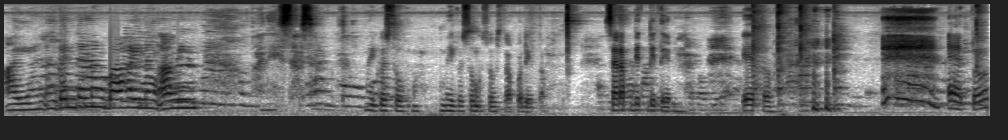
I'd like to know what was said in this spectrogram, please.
ayan, ang ganda ng bahay ng aming ano, isa- sa- May gusto ko. May gustong gusto ako dito. Sarap bitbitin. Ito. Ito.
